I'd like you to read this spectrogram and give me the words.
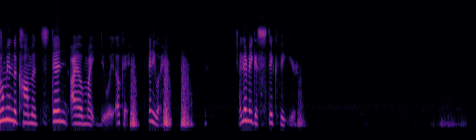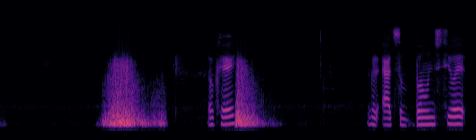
tell me in the comments, then I might do it. Okay. Anyway. I gotta make a stick figure. Okay. I'm gonna add some bones to it.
